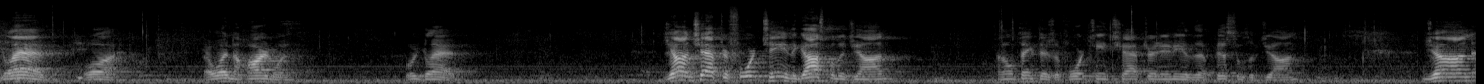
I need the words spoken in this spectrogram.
glad. Why? that wasn't a hard one. We're glad. John chapter 14, the Gospel of John. I don't think there's a 14th chapter in any of the epistles of John. John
